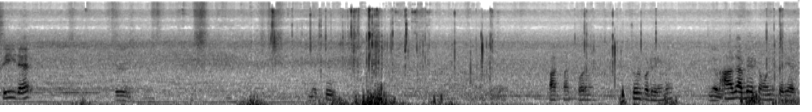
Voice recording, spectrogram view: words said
சீடர். பார்த்து பார்த்து போகிறேன் தூள் போட்டுக்கிறீங்க அது அப்படியே இருக்கும் ஒன்றும் தெரியாது.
